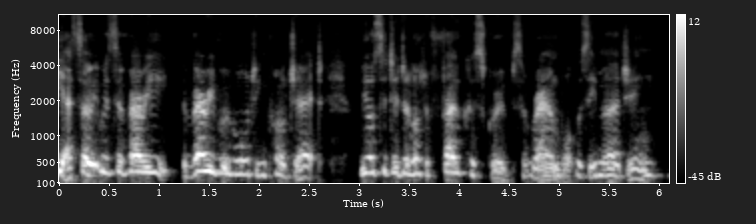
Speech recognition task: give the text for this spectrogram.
yeah, so it was a very, very rewarding project. We also did a lot of focus groups around what was emerging,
